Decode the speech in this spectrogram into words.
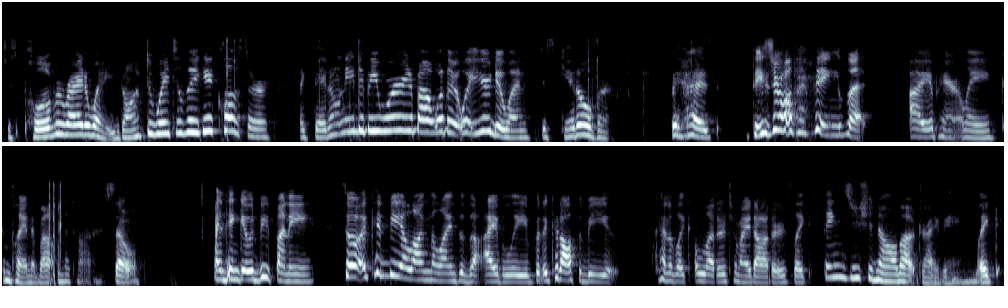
just pull over right away. You don't have to wait till they get closer. Like they don't need to be worried about whether what you're doing. Just get over. Because these are all the things that I apparently complain about in the car. So I think it would be funny. So it could be along the lines of the I believe, but it could also be kind of like a letter to my daughters, like things you should know about driving, like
